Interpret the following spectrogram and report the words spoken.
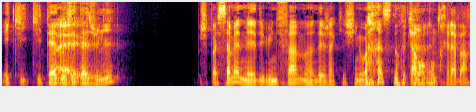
et qui, qui t'aident aux États-Unis? Je sais pas si ça m'aide, mais une femme euh, déjà qui est chinoise. Donc, que tu as euh, rencontré là-bas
